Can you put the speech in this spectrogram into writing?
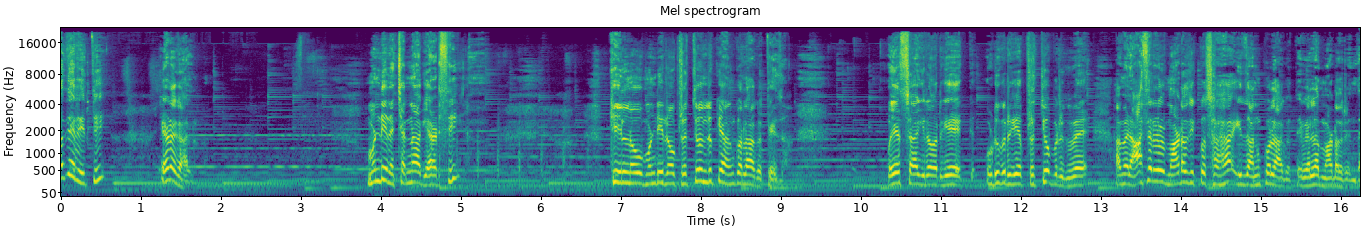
ಅದೇ ರೀತಿ ಎಡಗಾಲು. ಮಂಡಿನ ಚೆನ್ನಾಗಿ ಆಡಿಸಿ. ಕೀಲು ನೋವು, ಮಂಡಿ ನೋವು ಪ್ರತಿಯೊಂದಕ್ಕೆ ಅನುಕೂಲ ಆಗುತ್ತೆ ಇದು. ವಯಸ್ಸಾಗಿರೋರಿಗೆ, ಹುಡುಗರಿಗೆ, ಪ್ರತಿಯೊಬ್ಬರಿಗೂ, ಆಮೇಲೆ ಆಸನಗಳು ಮಾಡೋದಕ್ಕೂ ಸಹ ಇದು ಅನುಕೂಲ ಆಗುತ್ತೆ, ಇವೆಲ್ಲ ಮಾಡೋದ್ರಿಂದ.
